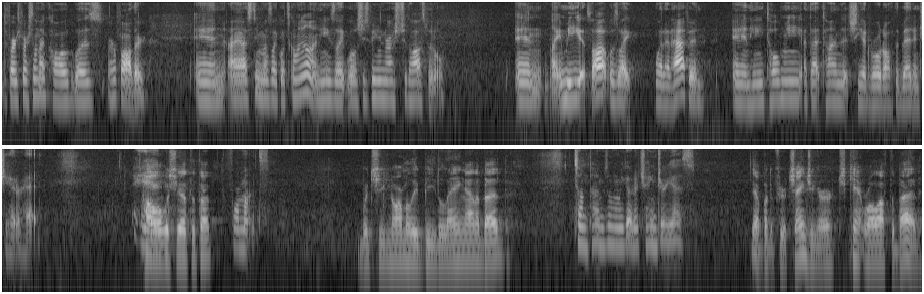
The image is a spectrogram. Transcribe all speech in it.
the first person I called was her father. And I asked him, I was like, what's going on? He's like, well, she's being rushed to the hospital. And my immediate thought was like, what had happened? And he told me at that time that she had rolled off the bed and she hit her head. How old was she at the time? Four months. Would she normally be laying on a bed? Sometimes when we go to change her, yes. Yeah, but if you're changing her, she can't roll off the bed.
